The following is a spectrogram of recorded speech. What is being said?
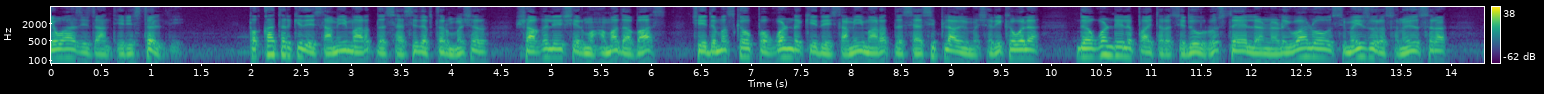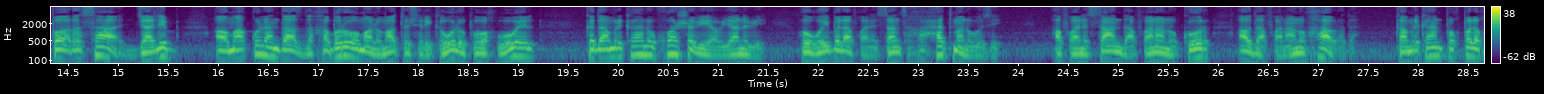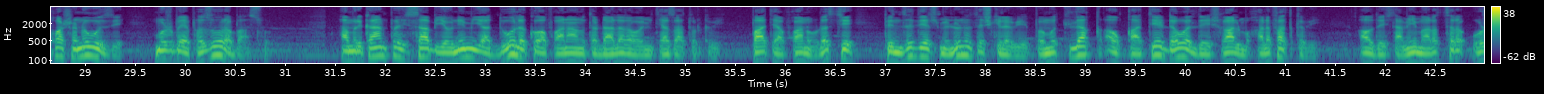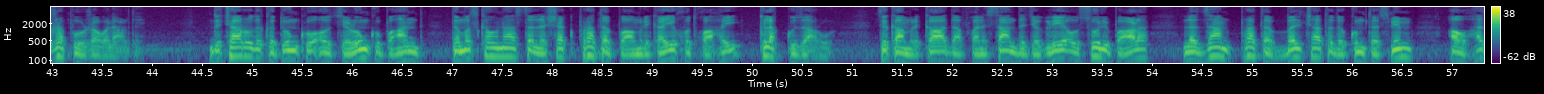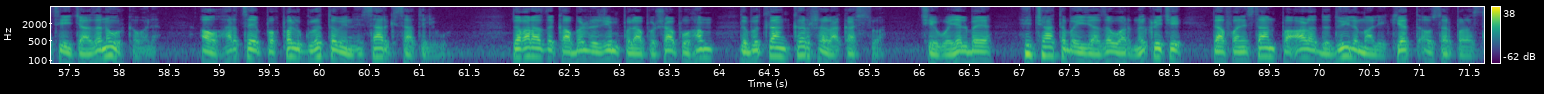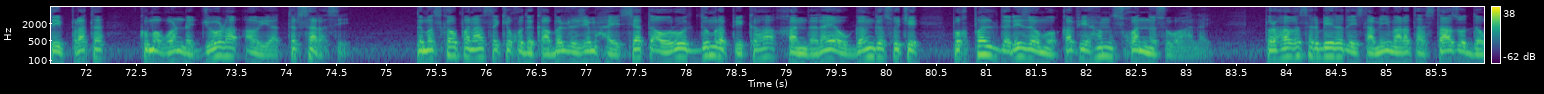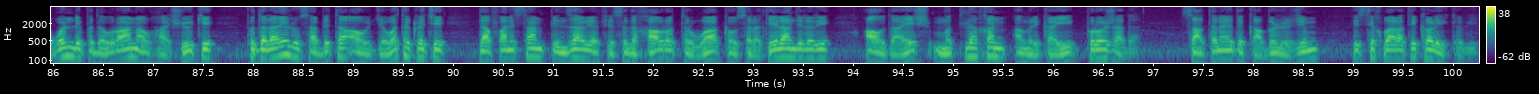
یوازې ځان تېر ایستل دي. په قطر کې د اسلامي امارت د سیاسي دفتر مشر ښاغلي شېر محمد عباس چې د مسکو په غونډه کې د اسلامي امارت د سیاسي پلاوي مشري کوله، د غونډې له پای ته رسېدو وروسته یې له نړیوالو او سیمه ییزو رسنیو سره په رسا، جالب او معقول انداز د خبرو او معلوماتو شریکولو په وخت وویل، که د امریکایانو خوښه وي او یا نه وي، هغوی به له افغانستان څخه حتماً وځي. افغانستان د افغانانو کور او د افغانانو خاوره ده که امریکایان په خپله خوښه نه وځي موږ به یې په زوره باسو امریکایان په حساب یو نیم یا دوه لکو افغانانو ته ډالر او امتیازات ورکوي پاتې افغان ولس چې پنځه دېرش میلیونه تشکیلوي په مطلق او قاطع ډول د اشغال مخالفت کوي او د اسلامي امارت سره اوږه په اوږه ولاړ دی د چارو د کتونکو او څېړونکو په اند د مسکو ناسته له شک پرته په امریکایي خودخواهۍ کلک ګوزار و ځکه امریکا د افغانستان د جګړې او سولې په اړه له ځان پرته بل چا ته د کوم تصمیم او هڅې اجازه نه ورکوله او هر څه یې په خپل ګرت او انحصار کې ساتلي وو. دغه راز د کابل رژیم په لاپوشاپو هم د بطلان کرښه راکش شوه چې ویل به یې هیچا ته به اجازه ور نه کړي چې د افغانستان په اړه د دوی له مالکیت او سرپرستۍ پرته کومه غونډه جوړه او یا ترسره شي. د مسکو په ناسته کې خو د کابل رژیم حیثیت او رول دومره پیکه، خندنی او ګنګه سو چې په خپل دریځ او موقف یې هم سخوند نه سو وهلای. پر هغه سربیره د اسلامي امارت استازو د غونډې په دوران او حاشیو کې په دلایلو ثابته او جوته کړه چې د افغانستان پنځه اویا فیصده خاوره تر واک او سلطې لاندې لري او داعش مطلقاً امریکایي پروژه ده، ساتنه یې د کابل رژیم استخباراتي کړۍ کوي.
